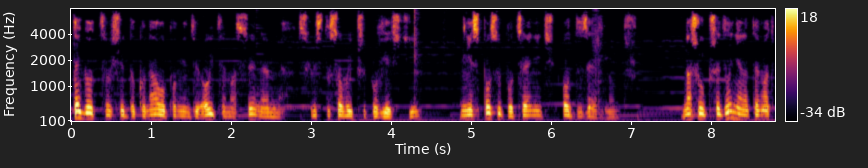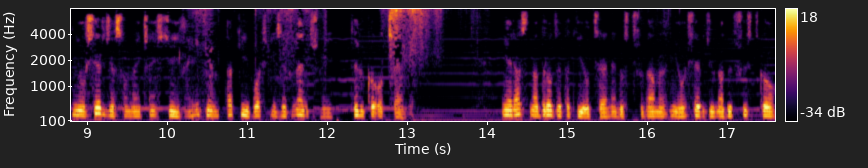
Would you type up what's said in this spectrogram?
Tego, co się dokonało pomiędzy Ojcem a Synem z Chrystusowej przypowieści, nie sposób ocenić od zewnątrz. Nasze uprzedzenia na temat miłosierdzia są najczęściej wynikiem takiej właśnie zewnętrznej, tylko oceny. Nieraz na drodze takiej oceny dostrzegamy w miłosierdziu nade wszystko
